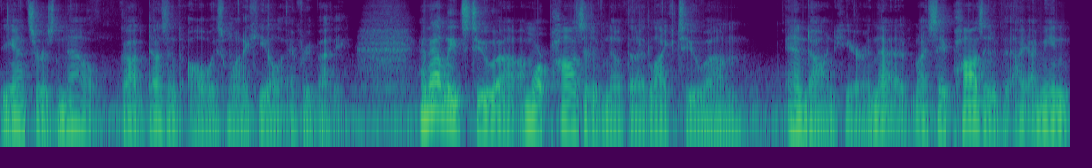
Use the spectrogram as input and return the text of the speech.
The answer is no. God doesn't always want to heal everybody. And that leads to uh, a more positive note that I'd like to um, end on here. And that when I say positive, I, I mean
